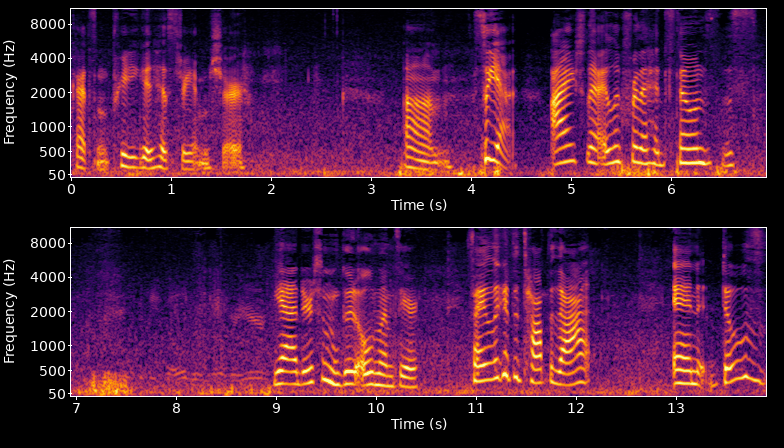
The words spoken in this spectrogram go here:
Got some pretty good history, I'm sure. Um, so yeah, I actually I look for the headstones. This, These old ones over here. yeah, there's some good old ones here. So I look at the top of that, and those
